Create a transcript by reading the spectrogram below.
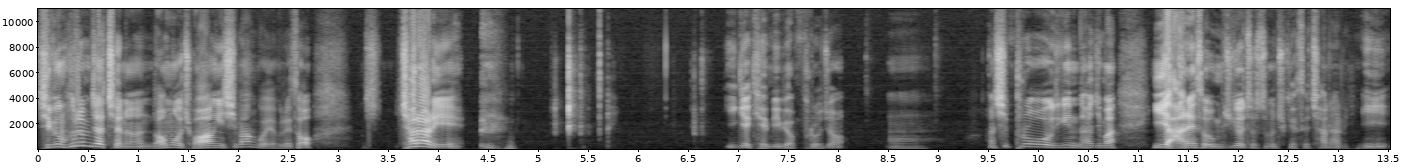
지금 흐름 자체는 너무 저항이 심한 거예요. 그래서 차라리 이게 갭이 몇 프로죠? 어, 한 10%이긴 하지만 이 안에서 움직여줬으면 좋겠어요. 차라리 이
